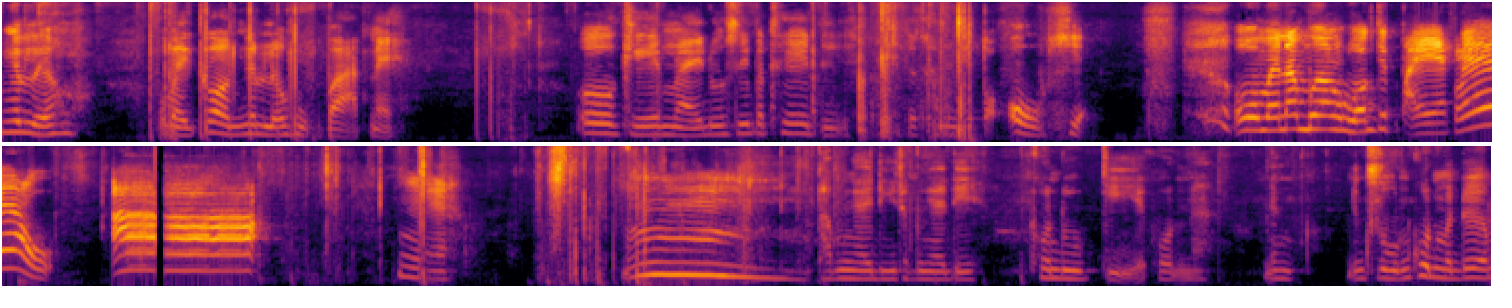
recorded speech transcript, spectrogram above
เงินเหลือโอ้ my god เงินเหลือหกบาทแน่โอเคไหนดูซิประเทศดีจะทำยังไงต่อโอ้เขีย โอ้แม่น้ำเมืองหลวงจะแตกแล้วอ้าเนี่ยอืมทำไงดีทำไงดี คนดูกี่คนนะยังยังศูนย์คนเหมือนเดิม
